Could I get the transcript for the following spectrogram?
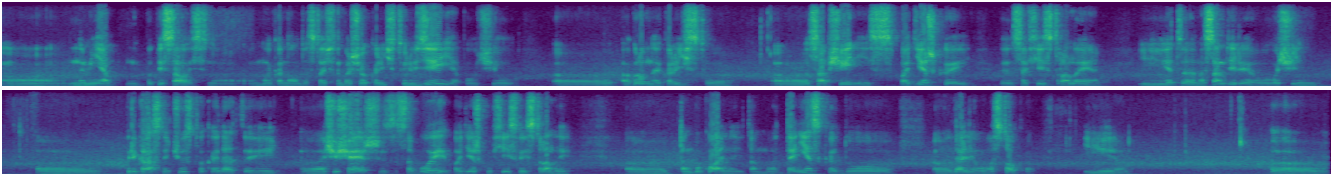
на меня подписалось на мой канал достаточно большое количество людей. Я получил э, огромное количество э, сообщений с поддержкой э, со всей страны. И это на самом деле очень э, прекрасное чувство, когда ты э, ощущаешь за собой поддержку всей своей страны. Э, там буквально там, от Донецка до э, Дальнего Востока. И э,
